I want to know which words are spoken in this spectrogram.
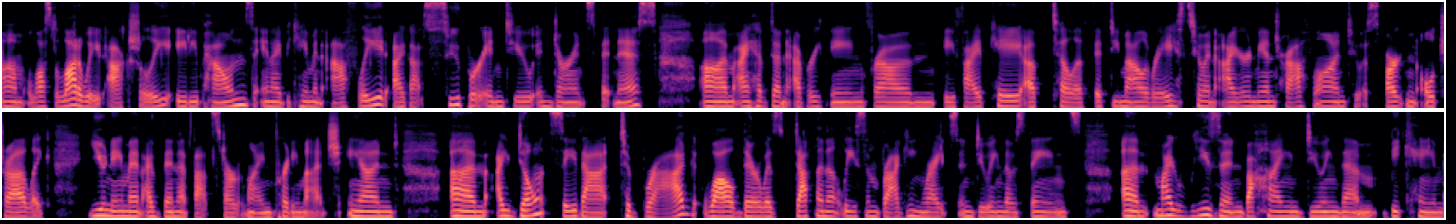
um, lost a lot of weight actually, 80 pounds, and I became an athlete. I got super into endurance fitness. Um, I have done everything from a 5K up till a 50 mile race to an Ironman triathlon to a Spartan Ultra. Like you name it, I've been at that start line pretty much. And um, I don't say that to brag. While there was definitely some bragging rights in doing those things, um, my reason behind doing them became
